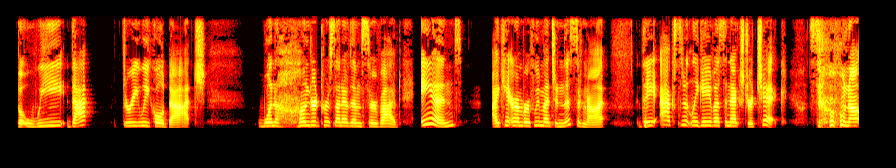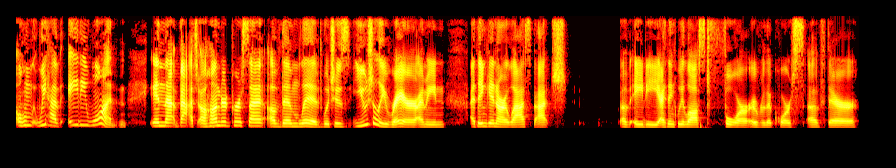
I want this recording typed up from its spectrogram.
But we, that three week old batch, 100% of them survived. And I can't remember if we mentioned this or not, they accidentally gave us an extra chick. So not only we have 81 in that batch, 100% of them lived, which is usually rare. I mean, I think in our last batch of 80, I think we lost four over the course of their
